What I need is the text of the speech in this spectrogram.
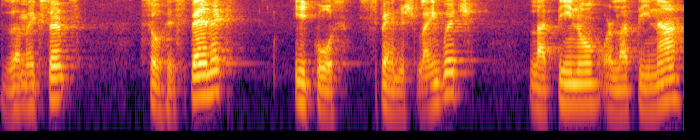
Does that make sense? So Hispanic equals Spanish language, Latino or Latina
